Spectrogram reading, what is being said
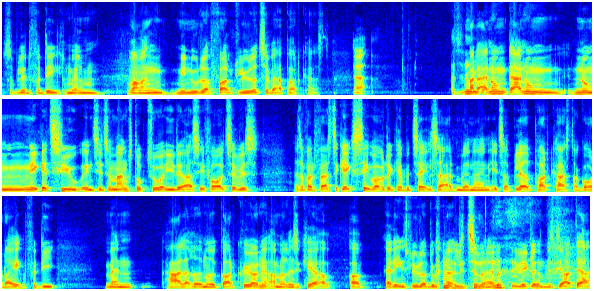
så bliver det fordelt mellem, hvor mange minutter folk lytter til hver podcast. Ja. Altså, nu, Og der er nogle, der er nogle, nogle negative incitamentstrukturer i det også, i forhold til hvis... Altså for det første kan jeg ikke se, hvorfor det kan betale sig, at man er en etableret podcast og går derind, fordi man har allerede noget godt kørende, og man risikerer, at, at ens lytter begynder at lytte til noget andet i virkeligheden. Hvis de opdager,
